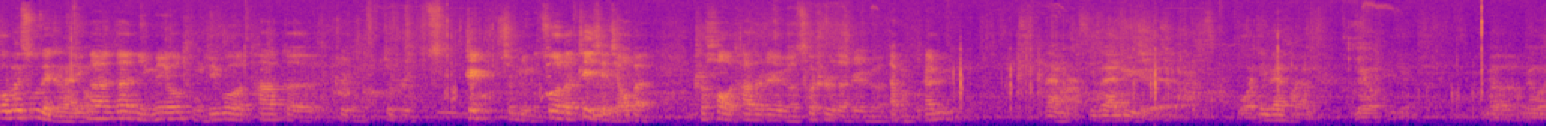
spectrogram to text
OpenSUSE 正在用。那那你们有统计过它的这种就是这就你们做了这些脚本之后，它的这个测试的这个代码覆盖率？代码覆盖率，我这边好像没有没有没有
